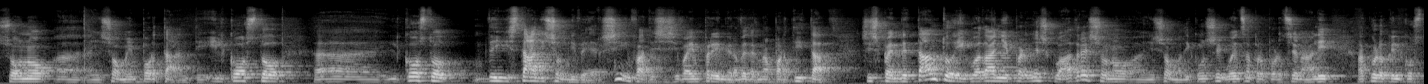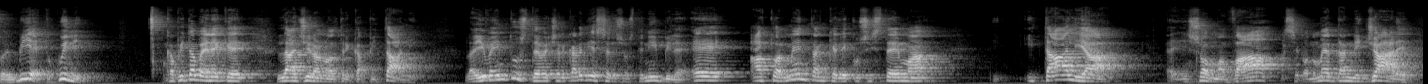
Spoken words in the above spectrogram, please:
sono eh, insomma importanti. Il costo, eh, il costo degli stadi sono diversi, infatti se si va in Premier a vedere una partita si spende tanto e i guadagni per le squadre sono eh, insomma di conseguenza proporzionali a quello che è il costo del biglietto. Quindi capita bene che là girano altri capitali. La Juventus deve cercare di essere sostenibile e attualmente anche l'ecosistema Italia eh, insomma va secondo me a danneggiare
